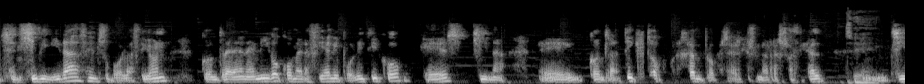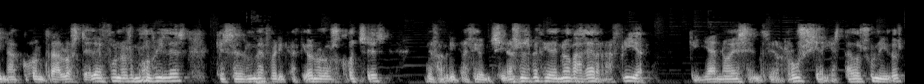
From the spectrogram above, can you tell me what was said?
sensibilidad en su población contra el enemigo comercial y político que es China, eh, contra TikTok, por ejemplo, que sabes que es una red social sí. en China, contra los teléfonos móviles que son de fabricación o los coches de fabricación china. Es una especie de nueva guerra fría que ya no es entre Rusia y Estados Unidos,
